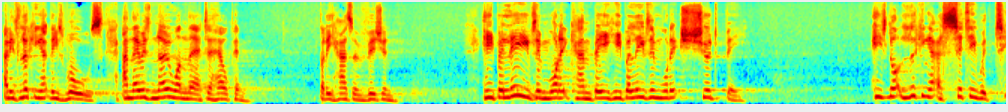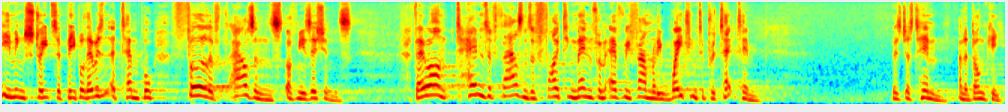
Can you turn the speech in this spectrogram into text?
And he's looking at these walls, and there is no one there to help him. But he has a vision he believes in what it can be, he believes in what it should be. He's not looking at a city with teeming streets of people. There isn't a temple full of thousands of musicians. There aren't tens of thousands of fighting men from every family waiting to protect him. There's just him and a donkey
